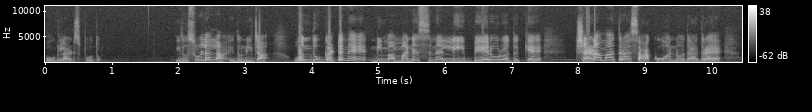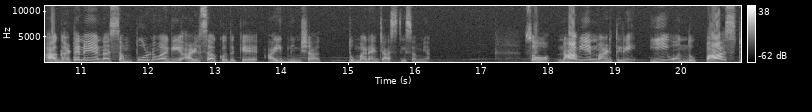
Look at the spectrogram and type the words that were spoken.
ಹೋಗ್ಲಾಡಿಸ್ಬೋದು. ಇದು ಸುಳ್ಳಲ್ಲ, ಇದು ನಿಜ. ಒಂದು ಘಟನೆ ನಿಮ್ಮ ಮನಸ್ಸಿನಲ್ಲಿ ಬೇರೂರೋದಕ್ಕೆ ಕ್ಷಣ ಮಾತ್ರ ಸಾಕು ಅನ್ನೋದಾದರೆ ಆ ಘಟನೆಯನ್ನು ಸಂಪೂರ್ಣವಾಗಿ ಅಳ್ಸಾಕೋದಕ್ಕೆ ಐದು ನಿಮಿಷ ತುಂಬಾ ಜಾಸ್ತಿ ಸಮಯ. ಸೊ ನಾವೇನು ಮಾಡ್ತೀರಿ? ಈ ಒಂದು ಪಾಸ್ಟ್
